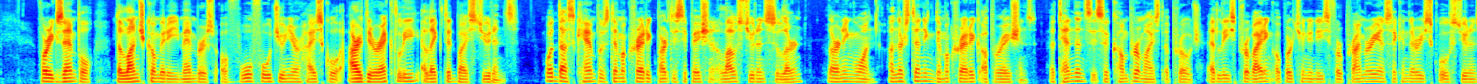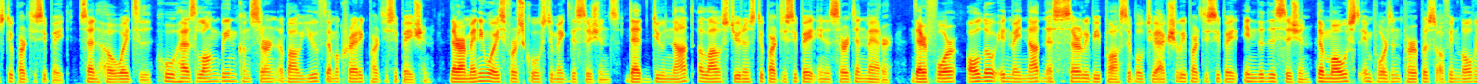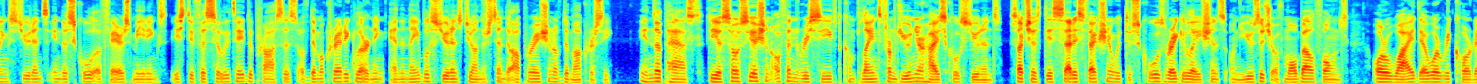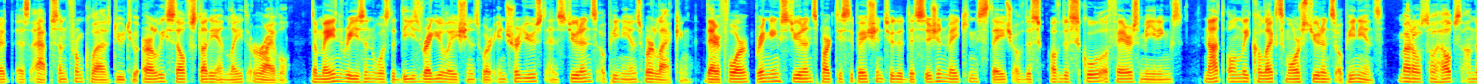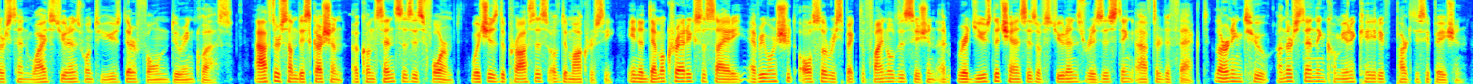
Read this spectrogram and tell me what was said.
For example, the lunch committee members of Wufu Junior High School are directly elected by students. What does campus democratic participation allow students to learn? Learning 1 Understanding democratic operations. Attendance is a compromised approach, at least providing opportunities for primary and secondary school students to participate, said He Weizi, who has long been concerned about youth democratic participation. There are many ways for schools to make decisions that do not allow students to participate in a certain matter. Therefore, although it may not necessarily be possible to actually participate in the decision, the most important purpose of involving students in the school affairs meetings is to facilitate the process of democratic learning and enable students to understand the operation of democracy. In the past, the association often received complaints from junior high school students, such as dissatisfaction with the school's regulations on usage of mobile phones or why they were recorded as absent from class due to early self study and late arrival. The main reason was that these regulations were introduced and students' opinions were lacking. Therefore, bringing students' participation to the decision making stage of the, of the school affairs meetings not only collects more students' opinions, but also helps understand why students want to use their phone during class. After some discussion, a consensus is formed, which is the process of democracy. In a democratic society, everyone should also respect the final decision and reduce the chances of students resisting after the fact. Learning 2. Understanding communicative participation.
